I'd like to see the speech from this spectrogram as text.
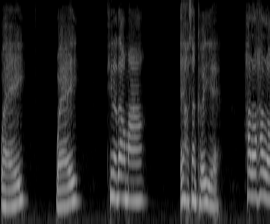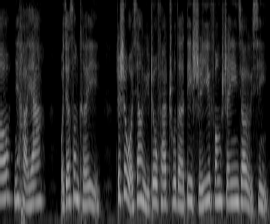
喂，喂，听得到吗？哎，好像可以。Hello，Hello，你好呀，我叫宋可以，这是我向宇宙发出的第十一封声音交友信。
